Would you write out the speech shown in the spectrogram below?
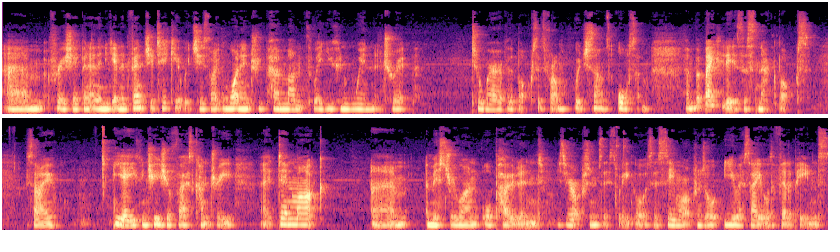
um, free shipping, and then you get an adventure ticket, which is like one entry per month where you can win a trip to wherever the box is from, which sounds awesome. Um, but basically it's a snack box. So yeah, you can choose your first country, uh, Denmark, um, a mystery one, or Poland is your options this week, or it says see more options, or USA or the Philippines.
